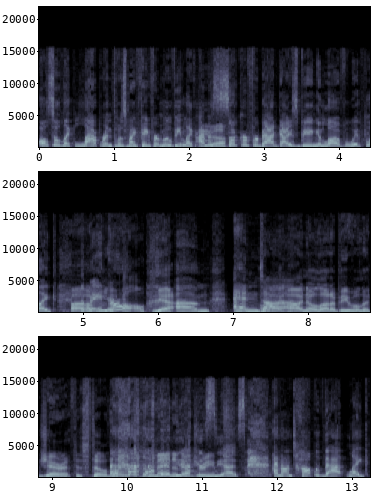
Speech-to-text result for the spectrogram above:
also like Labyrinth was my favorite movie. Like I'm Yeah. a sucker for bad guys being in love with like the Oh, main yeah. girl. Yeah. Um, and Oh, uh, I, I know a lot of people that Jareth is still the, the man of their dreams. Yes. And on top of that, like,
